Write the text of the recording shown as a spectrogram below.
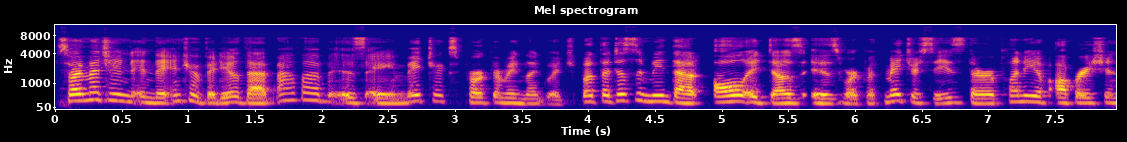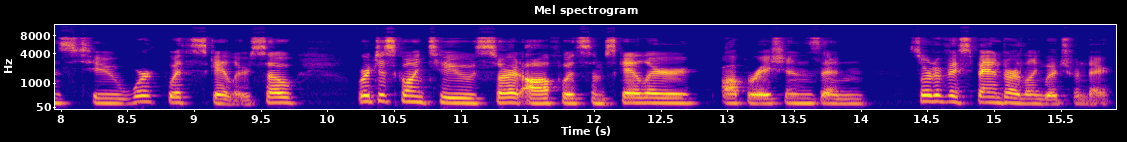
So I mentioned in the intro video that MATLAB is a matrix programming language, but that doesn't mean that all it does is work with matrices. There are plenty of operations to work with scalars. So we're just going to start off with some scalar operations and sort of expand our language from there.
